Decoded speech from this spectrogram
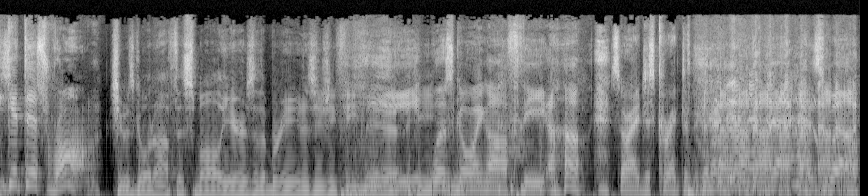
was- get this wrong." She was going off the small ears of the breed, is usually female. He, was going off the. Um, sorry, I just corrected the gender as well.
